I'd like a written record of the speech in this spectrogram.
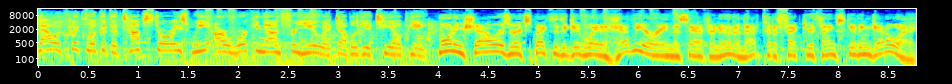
Now a quick look at the top stories we are working on for you at WTOP. Morning showers are expected to give way to heavier rain this afternoon, and that could affect your Thanksgiving getaway.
